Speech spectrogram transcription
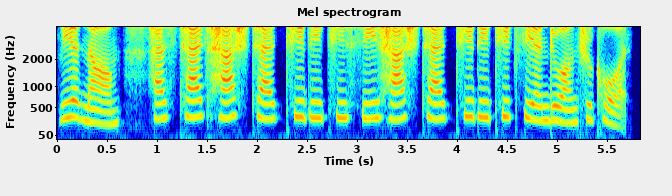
vietnam. Hashtag hashtag tdtc hashtag tdtc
